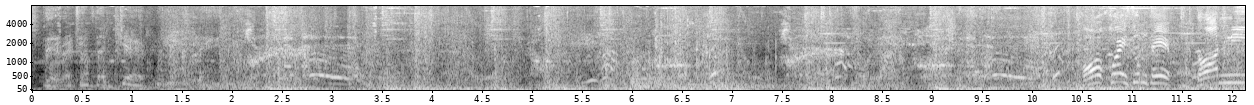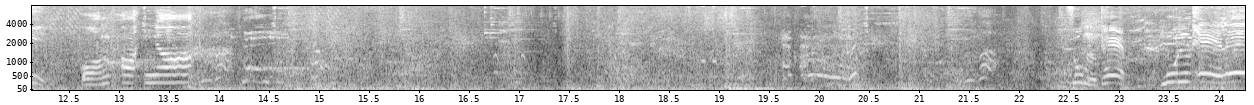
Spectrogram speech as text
Spirit of the dead will claim หอคอยซุ่มเทพ ตอนนี้กองอ้อยอ ซุ่มเทพ มุนเอเล่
